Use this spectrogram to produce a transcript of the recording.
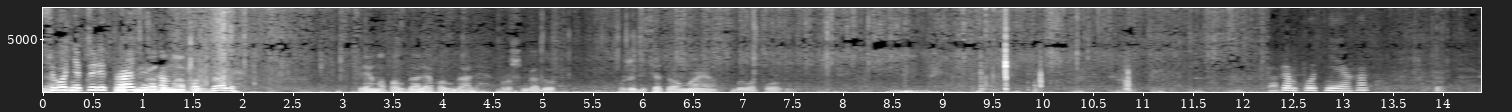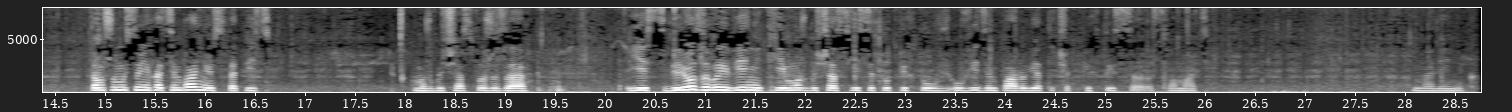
Да, Сегодня вот перед В прошлом году праздником. мы опоздали. Прям опоздали, опоздали. В прошлом году уже 10 мая было поздно. Прям плотнее, ага. Потому что мы сегодня хотим баню истопить. Может быть, сейчас тоже за... Есть березовые веники. Может быть, сейчас, если тут пихту ув- увидим, пару веточек пихты сломать на веник.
